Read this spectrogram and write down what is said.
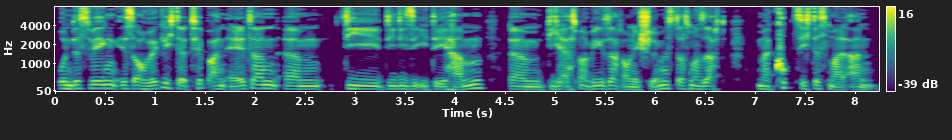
Und deswegen ist auch wirklich der Tipp an Eltern, ähm, die, die diese Idee haben, ähm, die ja erstmal, wie gesagt, auch nicht schlimm ist, dass man sagt, man guckt sich das mal an.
